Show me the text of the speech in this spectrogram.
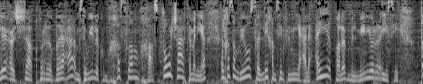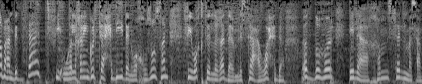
لعشاق فرن الضيعة مسويين لكم خصم خاص. طول شهر ثمانية الخصم بيوصل ل 50% على أي طلب من المنيو الرئيسي. طبعا بالذات في ولا خلينا نقول تحديدا وخصوصا في وقت الغداء من الساعة واحدة الظهر إلى خمسة المساء.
